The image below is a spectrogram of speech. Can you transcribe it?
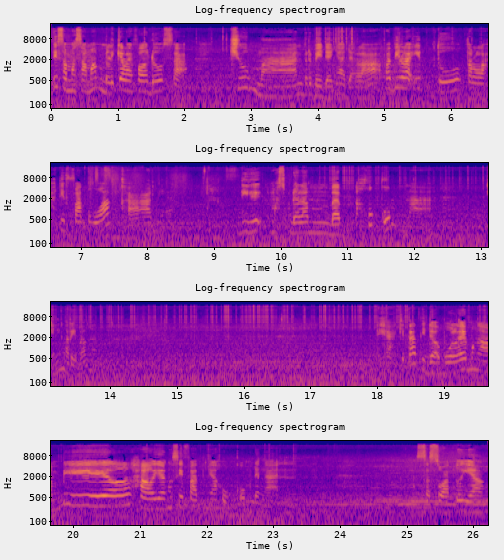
Jadi sama-sama memiliki level dosa cuman berbedanya adalah apabila itu telah difatwakan ya, di masuk dalam bab hukum nah ini ngeri banget. Ya kita tidak boleh mengambil hal yang sifatnya hukum dengan sesuatu yang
